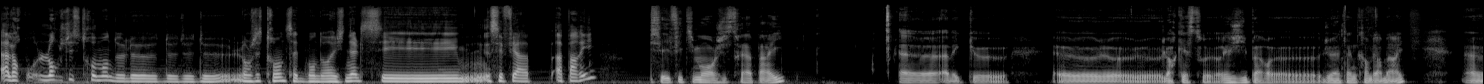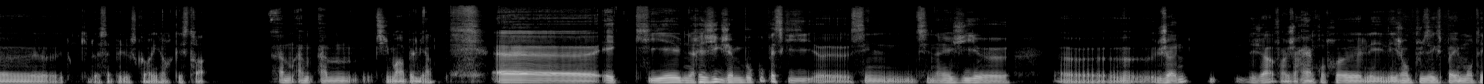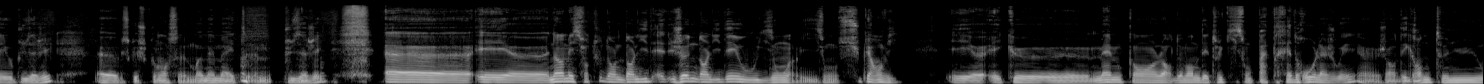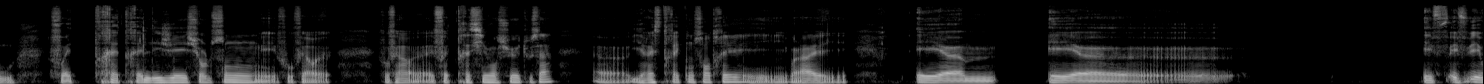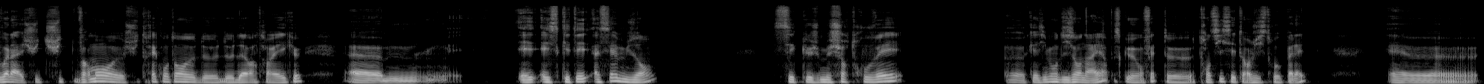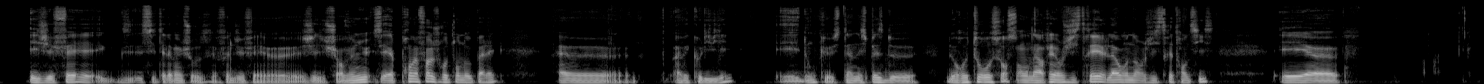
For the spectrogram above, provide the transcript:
Alors, l'enregistrement de, l'enregistrement de cette bande originale, c'est fait à, Paris? C'est effectivement enregistré à Paris, euh, avec euh, euh, l'orchestre régi par Jonathan Cranberry, donc qui doit s'appeler le Scoring Orchestra, si je me rappelle bien, et qui est une régie que j'aime beaucoup parce que c'est une, une régie jeune, déjà. Enfin, j'ai rien contre les, gens plus expérimentés ou plus âgés, euh, parce que je commence moi-même à être plus âgé. Euh, et euh, non, mais surtout dans, dans l'idée, jeunes dans l'idée où ils ont ils ont super envie. Et, et que même quand on leur demande des trucs qui sont pas très drôles à jouer, genre des grandes tenues où faut être très très léger sur le son et faut faire faut faire faut être très silencieux et tout ça, ils restent très concentrés et voilà et, et et, et, voilà, je suis, vraiment, je suis très content de d'avoir travaillé avec eux. Euh, et, ce qui était assez amusant, c'est que je me suis retrouvé euh, quasiment dix ans en arrière, parce que en fait, 36 est enregistré au Palais. et j'ai fait, c'était la même chose. En fait, j'ai fait, je suis revenu. C'est la première fois que je retourne au Palais avec Olivier, et donc c'était un espèce de, de retour aux sources. On a réenregistré, là on a enregistré 36, et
